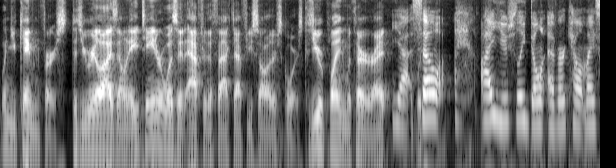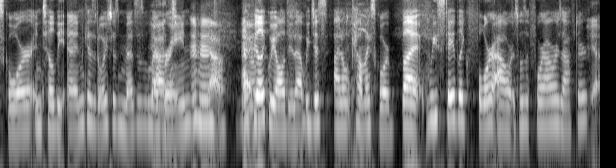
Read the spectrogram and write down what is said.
when you came in first? Did you realize on 18 or was it after the fact after you saw their scores? Because you were playing with her, right? Yeah, so I usually don't ever count my score until the end because it always just messes with Yeah, my it's- brain. Mm-hmm. Yeah. I feel like we all do that. We just I don't count my score, but we stayed like four hours. Was it four hours after? Yeah.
